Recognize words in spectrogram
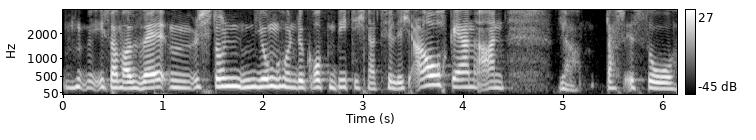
ich sag mal, Welpen, Stunden, Junghundegruppen biete ich natürlich auch gerne an. Ja, das ist so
